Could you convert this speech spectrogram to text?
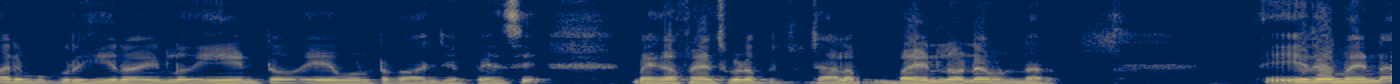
మరి ముగ్గురు హీరోయిన్లు ఏంటో ఏముంటుందో అని చెప్పేసి మెగా ఫ్యాన్స్ కూడా చాలా భయంలోనే ఉన్నారు. ఏదేమైనా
